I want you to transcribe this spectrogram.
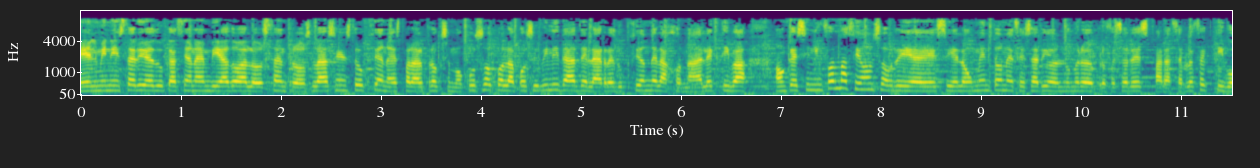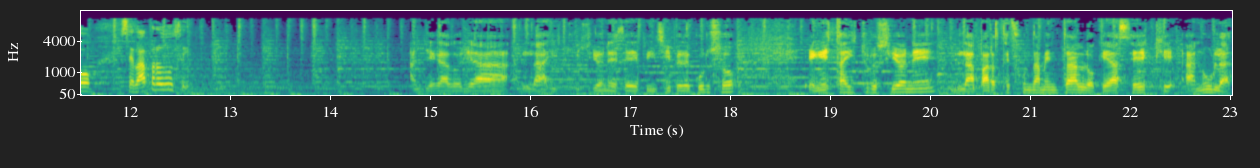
El Ministerio de Educación ha enviado a los centros las instrucciones para el próximo curso con la posibilidad de la reducción de la jornada lectiva, aunque sin información sobre si el aumento necesario del número de profesores para hacerlo efectivo se va a producir. Han llegado ya las instrucciones de principio de curso. En estas instrucciones la parte fundamental lo que hace es que anula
